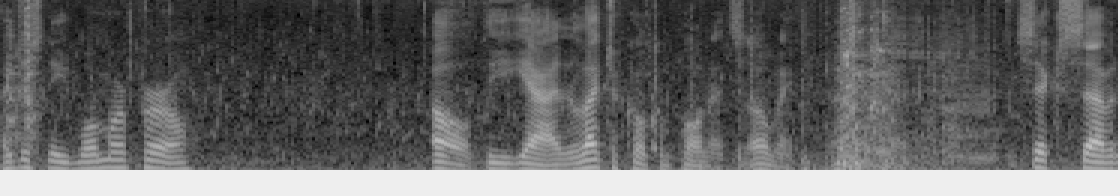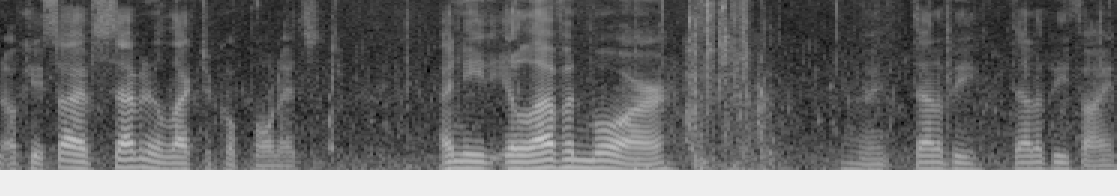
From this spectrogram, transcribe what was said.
I just need one more pearl. Oh, the, yeah, the electrical components. Oh my, oh my. Six, seven. Okay, so I have seven electrical components. I need 11 more. Alright, that'll be, that'll be fine.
